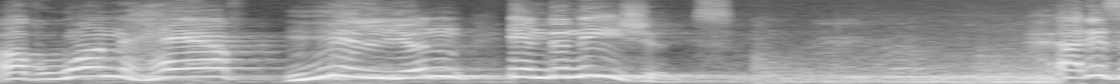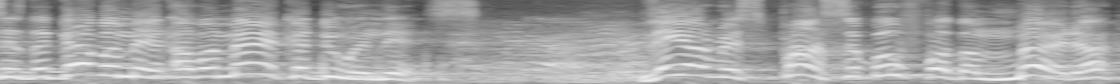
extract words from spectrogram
of one half million Indonesians. Now, this is the government of America doing this. They are responsible for the murder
